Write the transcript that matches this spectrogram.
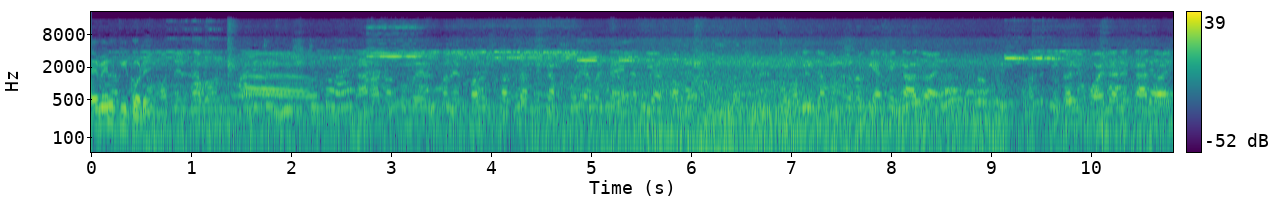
দেবেন কি করে? আমাদের যেমন নানা নানা রকমের মানে খরচ খরচা মেকআপ করে আমরা এটা এটা দেওয়া সম্ভব। আমাদের যেমন কোনো গ্যাসে কাজ হয় না আমাদের টোটালি বয়লারে কাজ হয়।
